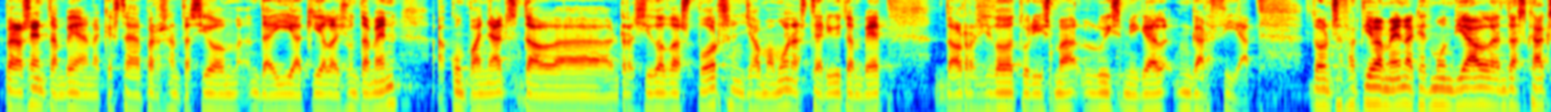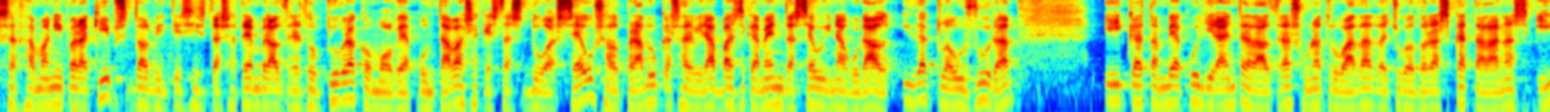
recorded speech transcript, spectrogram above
present també en aquesta presentació d'ahir aquí a l'Ajuntament, acompanyats del eh, regidor d'Esports, Jaume Monasterio, i també del regidor de Turisme Luis Miguel García. Doncs efectivament aquest Mundial d'escacs femení per equips del 26 de setembre al 3 d'octubre, com molt bé apuntaves, aquestes dues seus, el Prado que servirà bàsicament de seu inaugural i de clausura, i que també acollirà, entre d'altres, una trobada de jugadores catalanes i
